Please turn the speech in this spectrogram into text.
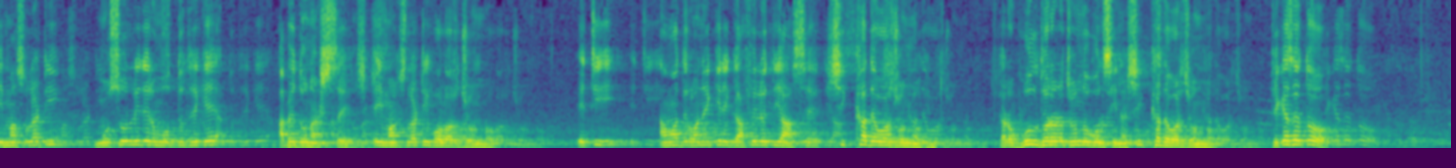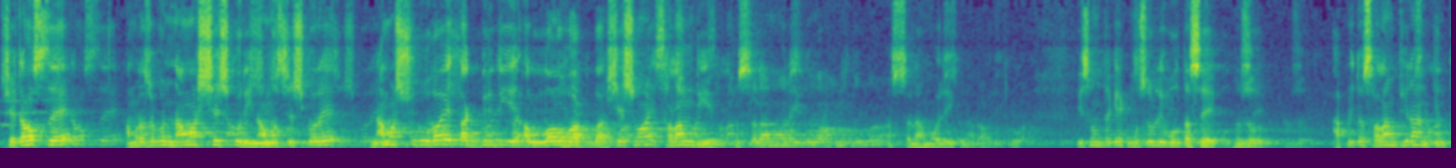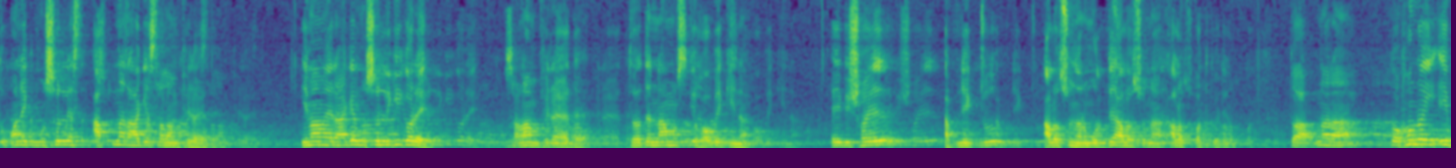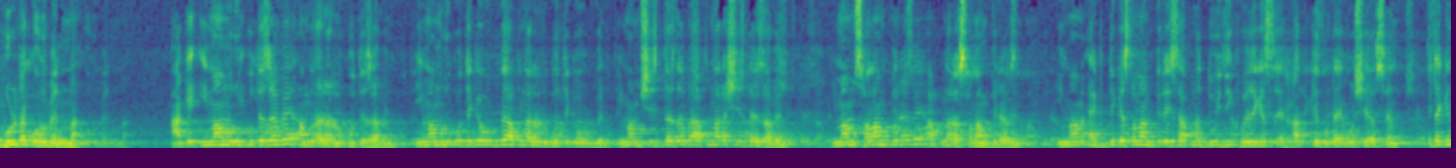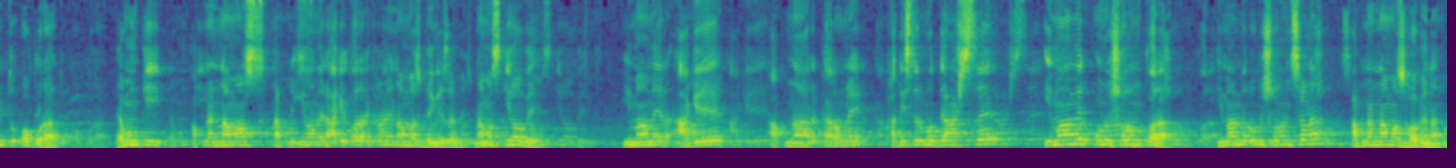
এই মশলাটি মুসল্লিদের মধ্য থেকে আবেদন আসছে এই মশলাটি বলার জন্য। এটি আমাদের অনেকেরই গাফিলতি আছে শিক্ষা দেওয়ার জন্য কিন্তু। কারও ভুল ধরার জন্য বলছি না, শিক্ষা দেওয়ার জন্য। ঠিক আছে তো? সেটা হচ্ছে, আমরা যখন নামাজ শেষ করি, নামাজ শেষ করে নামাজ শুরু হয় তাকবির দিয়ে আল্লাহ আকবার, শেষ হয় সালাম দিয়ে। আসসালামু আলাইকুম রহমতুল্লাহ, আসসালামু আলাইকুম রহমতুল্লাহ। পিছন থেকে এক মুসল্লি বলতেছে, হুজুর আপনি তো সালাম ফিরান, কিন্তু অনেক মুসল্লি আপনার আগে সালাম ফিরায় দেয়। ইমামের আগে মুসল্লি কি করে? সালাম ফিরায় দেয়। তো তাদের নামাজ কি হবে কিনা? এই বিষয়ে আপনি একটু আলোচনার মধ্যে আলোচনা, আলোকপাত করেন। তো আপনারা কখনোই এই ভুলটা করবেন না। আগে ইমাম রুকুতে যাবে আমরা রুকুতে যাবেন। ইমাম রুকু থেকে উঠবে, আপনারা রুকু থেকে উঠবেন। ইমাম সিজদায় যাবে, আপনারা সিজদায় যাবেন। ইমাম সালাম ফিরাবে, আপনারা সালাম ফিরাবেন। ইমাম একদিকে সালাম ফিরেছে আপনার দুই দিক হয়ে গেছে, হাতকে গোটায় বসে আছেন। এটা কিন্তু অপরাধ। এমনকি আপনার নামাজ, আপনি ইমামের আগে করার কারণে নামাজ ভেঙে যাবে। নামাজ কি হবে? ইমামের আগে আপনার কারণে হাদিসের মধ্যে আসছে, ইমামের অনুসরণ করা। ইমামের অনুসরণ ছাড়া আপনার নামাজ হবে না।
